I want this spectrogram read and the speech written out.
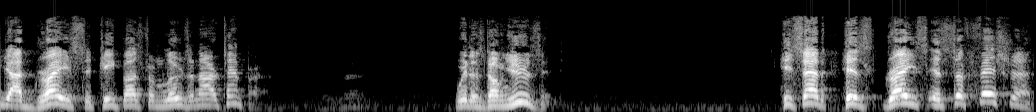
got grace to keep us from losing our temper. Amen. We just don't use it. He said his grace is sufficient.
